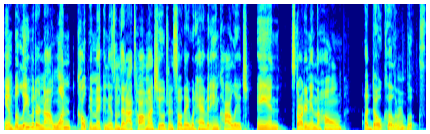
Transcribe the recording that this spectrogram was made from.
And believe it or not, one coping mechanism that I taught my children so they would have it in college and starting in the home, adult coloring books.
